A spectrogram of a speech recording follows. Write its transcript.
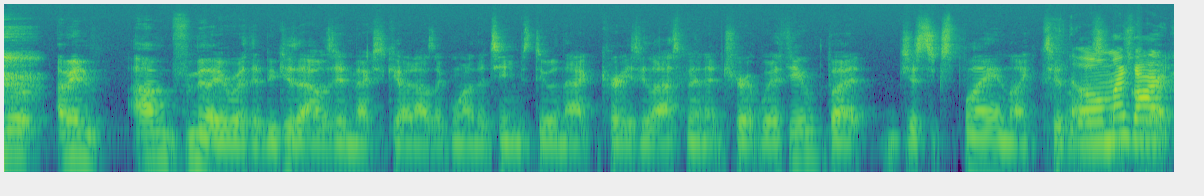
You, I mean, I'm familiar with it because I was in Mexico and I was like one of the teams doing that crazy last minute trip with you. But just explain like to the oh my god. what-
